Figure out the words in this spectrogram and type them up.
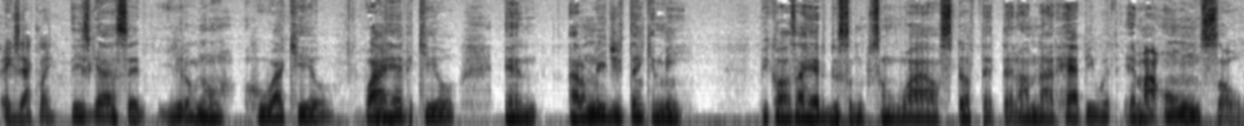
Exactly. These guys said, you don't know who I killed, why I had to kill, and I don't need you thanking me because I had to do some some wild stuff that that I'm not happy with in my own soul,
